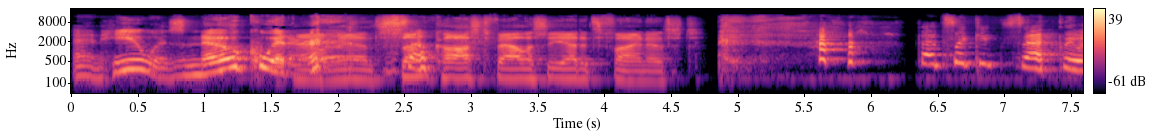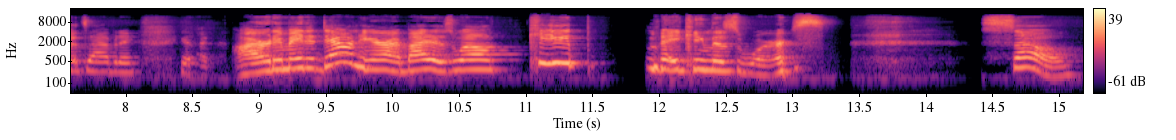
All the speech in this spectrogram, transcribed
and he was no quitter. Oh man, sunk cost fallacy at its finest. That's like exactly what's happening. You're like, I already made it down here. I might as well keep making this worse. So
